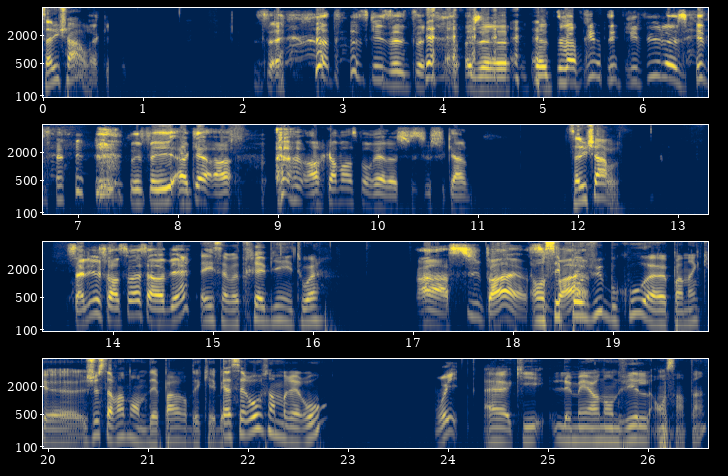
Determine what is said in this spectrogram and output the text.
Salut Charles. Excuse, je, tu m'as pris au prévu, là. J'ai fait. Ok, ah, on recommence pour elle, là. Je, suis calme. Salut Charles. Salut François, ça va bien? Hey, ça va très bien, et toi? Ah, super! On s'est pas vu beaucoup euh, pendant que. juste avant ton départ de Québec. Acero Sombrero. Oui. Euh, qui est le meilleur nom de ville, on s'entend.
